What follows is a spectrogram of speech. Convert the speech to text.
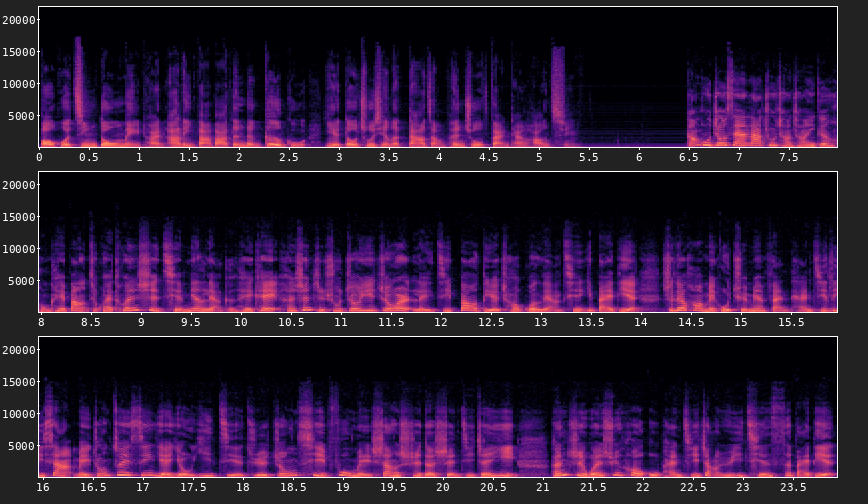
包括京东、美团、阿里巴巴等等个股也都出现了大涨喷出反弹行情。港股周三拉出长长一根红 K 棒，就快吞噬前面两根黑 K。恒生指数周一、周二累计暴跌超过两千一百点。十六号美股全面反弹激励下，美中最新也有意解决中企赴美上市的审计争议。恒指闻讯后午盘急涨逾一千四百点，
